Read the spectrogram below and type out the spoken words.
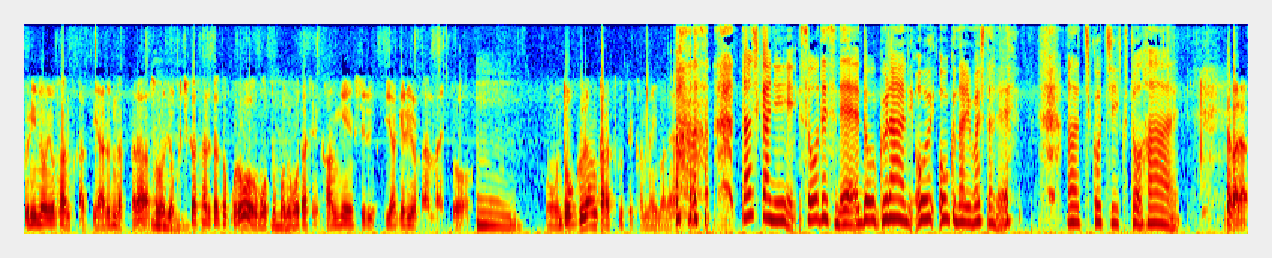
国の予算使ってやるんだったら、その緑地化されたところをもっと子どもたちに還元してるやげるようにならないと、うん。ドッグランから作っていくからね、今ね。確かに、そうですね。ドッグラン多い多くなりましたね。あちこち行くと、はい。だから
